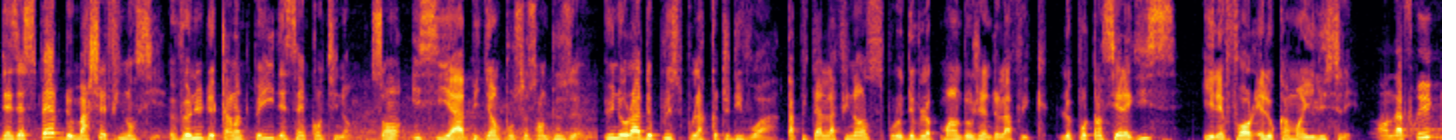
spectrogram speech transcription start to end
des experts de marchés financiers venus de 40 pays des 5 continents sont ici à Abidjan pour 72 heures. Une aura de plus pour la Côte d'Ivoire, capitale de la finance pour le développement endogène de l'Afrique. Le potentiel existe, il est fort éloquemment illustré. En Afrique,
